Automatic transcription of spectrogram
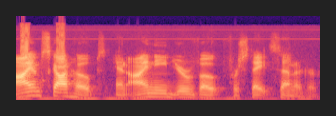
I am Scott Hopes, and I need your vote for state senator.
